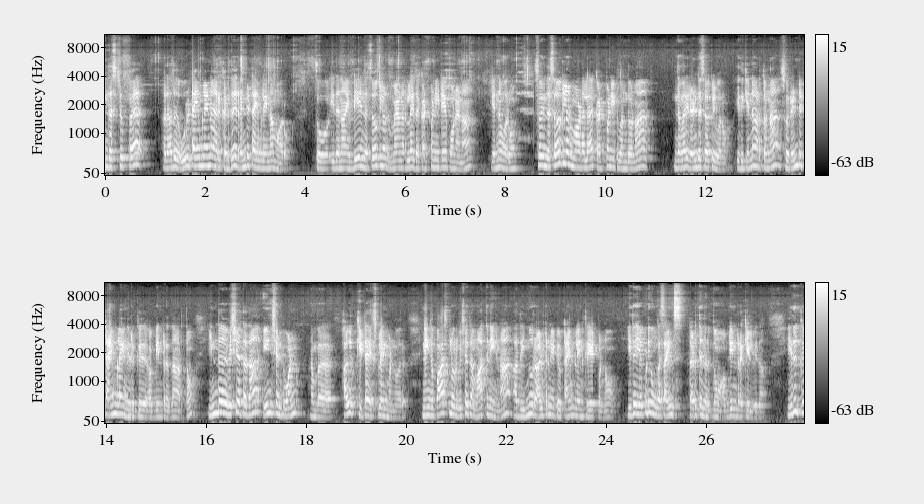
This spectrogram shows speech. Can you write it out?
இந்த ஸ்ட்ரிப்பை அதாவது ஒரு டைம் லைனாக இருக்கிறது ரெண்டு டைம் லைனாக மாறும். ஸோ இதை நான் இப்படியே இந்த சர்க்குலர் மேனரில் இதை கட் பண்ணிகிட்டே போனேன்னா என்ன வரும்? ஸோ இந்த சர்க்குலர் மாடலை கட் பண்ணிட்டு வந்தோன்னா இந்த மாதிரி ரெண்டு சர்க்கிள் வரும். இதுக்கு என்ன அர்த்தம்னா ஸோ ரெண்டு டைம் லைன் இருக்குது அப்படின்றது தான் அர்த்தம். இந்த விஷயத்தை தான் ஏன்ஷியன்ட் ஒன் நம்ம ஹல்க் கிட்ட எக்ஸ்பிளைன் பண்ணுவார். நீங்கள் பாஸ்டில் ஒரு விஷயத்தை மாற்றினீங்கன்னா அது இன்னொரு அல்டர்னேட்டிவ் டைம் லைன் கிரியேட் பண்ணும். இதை எப்படி உங்கள் சயின்ஸ் தடுத்து நிறுத்தும் அப்படின்ற கேள்வி தான் இதுக்கு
